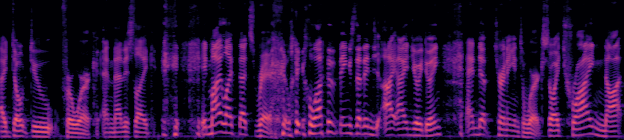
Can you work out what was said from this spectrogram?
I don't do for work, and that is like in my life that's rare. like a lot of things that I, I enjoy doing end up turning into work. So I try not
